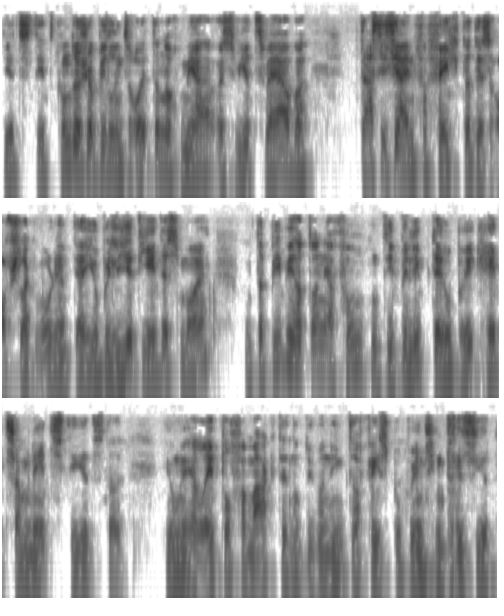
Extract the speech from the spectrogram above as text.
Jetzt, jetzt kommt er schon ein bisschen ins Alter, noch mehr als wir zwei, aber das ist ja ein Verfechter des Aufschlagvolley und der jubiliert jedes Mal. Und der Bibi hat dann erfunden die beliebte Rubrik Hetz am Netz, die jetzt der junge Herr Lettl vermarktet und übernimmt auf Facebook, wenn es interessiert.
